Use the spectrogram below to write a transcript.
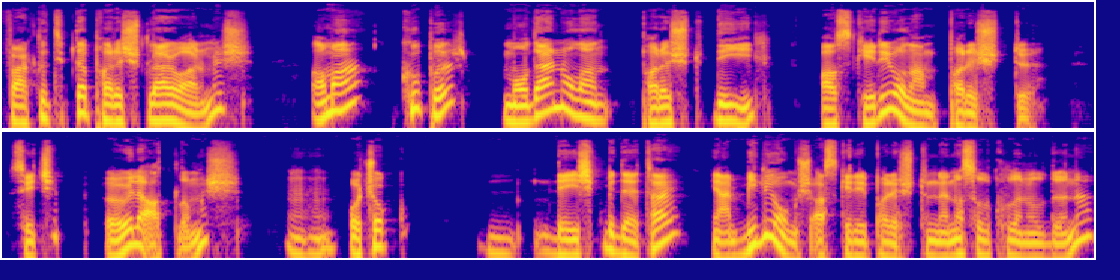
farklı tipte paraşütler varmış. Ama Cooper modern olan paraşüt değil, askeri olan paraşütü seçip öyle atlamış. Hı hı. O çok değişik bir detay. Yani biliyormuş askeri paraşütünde nasıl kullanıldığını.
